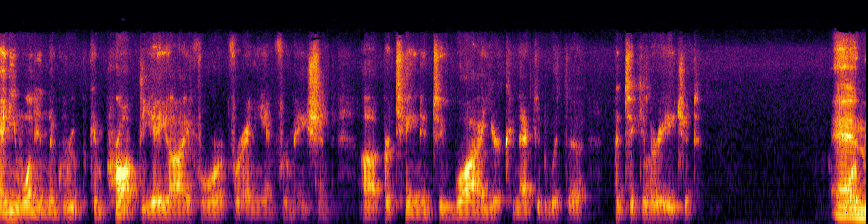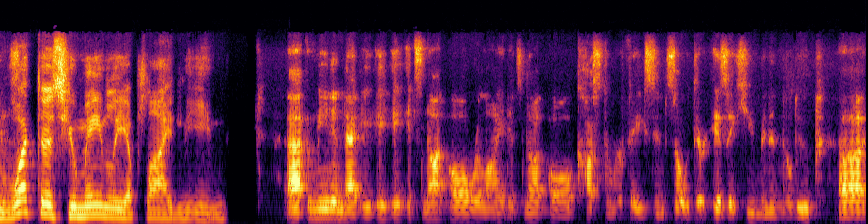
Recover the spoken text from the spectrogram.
anyone in the group can prompt the AI for, for any information uh, pertaining to why you're connected with the particular agent. And what does humanely applied mean? Uh, meaning that it, it, it's not all reliant, it's not all customer facing. So there is a human in the loop. Uh,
